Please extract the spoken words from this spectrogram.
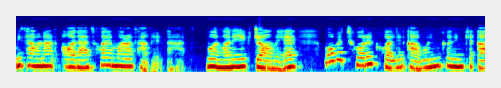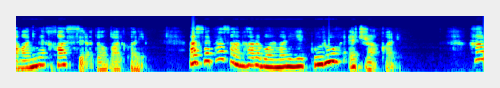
می تواند عادتهای ما را تغییر دهد. به عنوان یک جامعه ما به طور کلی قبول می کنیم که قوانین خاصی را دنبال کنیم و سپس آنها را به عنوان یک گروه اجرا کنیم. هر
